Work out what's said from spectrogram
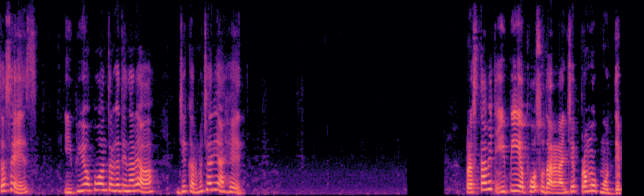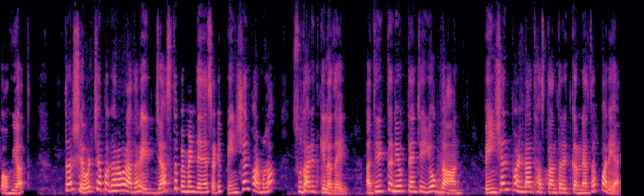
तसेच ई पी एफ ओ अंतर्गत येणाऱ्या जे कर्मचारी आहेत प्रस्तावित ई पी एफ ओ सुधारणांचे प्रमुख मुद्दे पाहूयात. तर शेवटच्या पगारावर आधारित जास्त पेमेंट देण्यासाठी पेन्शन फॉर्म्युला सुधारित केला जाईल. अतिरिक्त नियोक्त्यांचे योगदान पेन्शन फंडात हस्तांतरित करण्याचा पर्याय.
